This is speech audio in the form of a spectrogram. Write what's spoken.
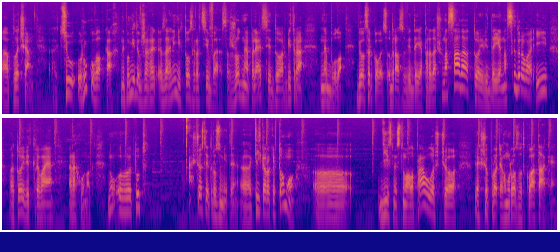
е, плечем. Цю руку в лапках не помітив взагалі- ніхто з гравців Вереса. Жодної апеляції до арбітра не було. Білоцерковець одразу віддає передачу на сада, той віддає на Сидорова і е, той відкриває рахунок. Ну е, тут що слід розуміти? Е, Кілька років тому е, дійсно існувало правило, що якщо протягом розвитку атаки е,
